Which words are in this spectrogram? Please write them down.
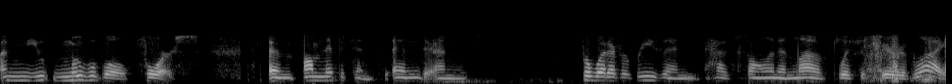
unmovable force, um, omnipotent, and and for whatever reason has fallen in love with the spirit of life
